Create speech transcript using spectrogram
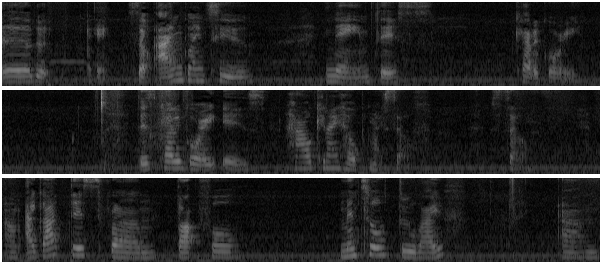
uh, Okay, so I'm going to name this category. This category is How Can I Help Myself? So, um, I got this from Thoughtful Mental Through Life. Um,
